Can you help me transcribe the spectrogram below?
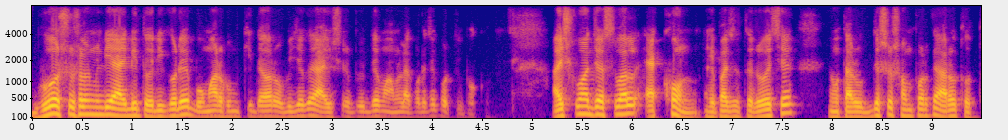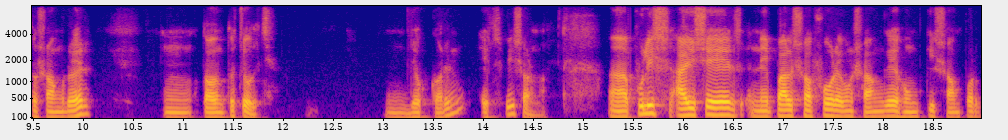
ভুয়ো সোশ্যাল মিডিয়া আইডি তৈরি করে বোমার হুমকি দেওয়ার অভিযোগে আয়ুষের বিরুদ্ধে মামলা করেছে কর্তৃপক্ষ। আয়ুষ কুমার জয়সওয়াল এখন হেফাজতে রয়েছে এবং তার উদ্দেশ্য সম্পর্কে আরও তথ্য সংগ্রহের তদন্ত চলছে। যোগ করেন এসপি শর্মা। পুলিশ আয়ুষের নেপাল সফর এবং সঙ্গে হুমকির সম্পর্ক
